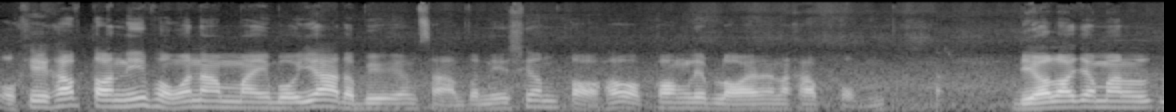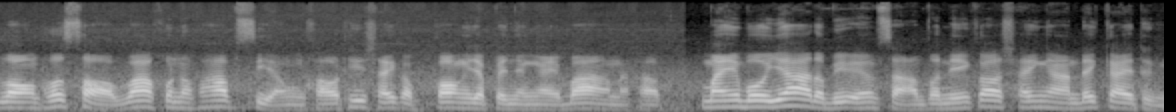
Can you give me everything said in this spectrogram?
โอเคครับ ตอนนี้ผมก็นำไมโบย่า WM3 ตัวนี้เชื่อมต่อเข้ากับกล้องเรียบร้อยแล้วนะครับผมเดี๋ยวเราจะมาลองทดสอบว่าคุณภาพเสียงของเขาที่ใช้กับกล้องจะเป็นยังไงบ้างนะครับไมโบย่า WM3 ตัวนี้ก็ใช้งานได้ไกลถึง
